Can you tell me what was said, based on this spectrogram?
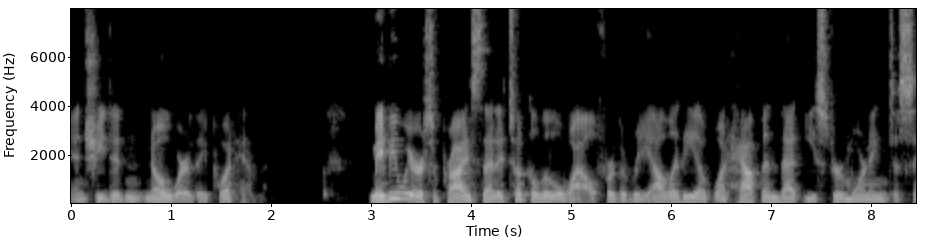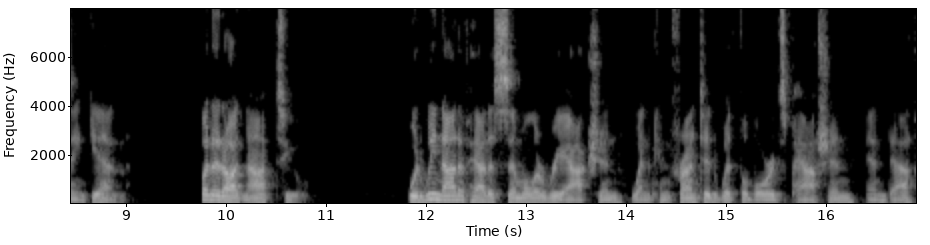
and she didn't know where they put him. Maybe we are surprised that it took a little while for the reality of what happened that Easter morning to sink in, but it ought not to. Would we not have had a similar reaction when confronted with the Lord's passion and death?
